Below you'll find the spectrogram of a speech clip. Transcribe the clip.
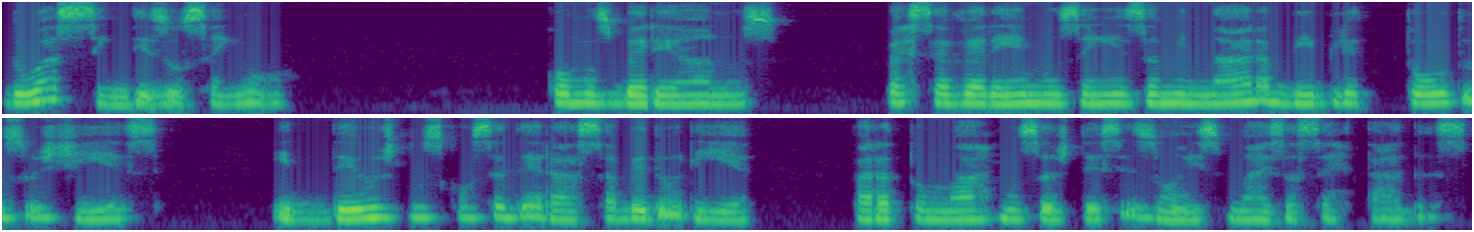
do assim diz o Senhor. Como os bereanos, perseveremos em examinar a Bíblia todos os dias e Deus nos concederá sabedoria para tomarmos as decisões mais acertadas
